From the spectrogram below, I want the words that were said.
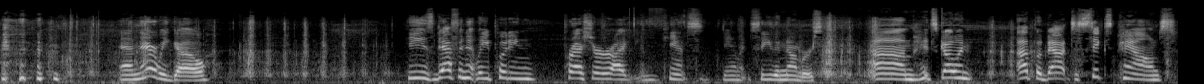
and there we go. He's definitely putting pressure. I can't, damn it, see the numbers. Um, it's going up about to six pounds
